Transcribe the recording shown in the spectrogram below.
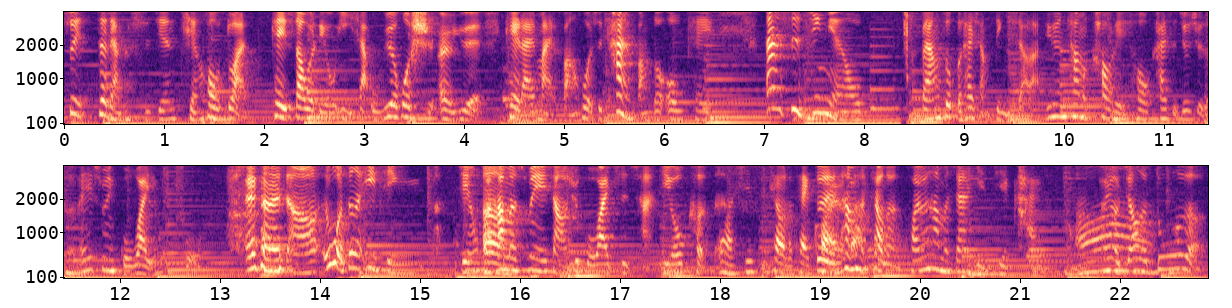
所以这两个时间前后段可以稍微留意一下，五月或十二月可以来买房或者是看房都 OK。但是今年哦，白羊座不太想定下来，因为他们靠脸以后开始就觉得，哎，说不定国外也不错，哎，可能想要如果真的疫情减缓，嗯、他们说不定也想要去国外置产，也有可能。哇，心思跳得太快，对他们很跳得很快，因为他们现在眼界开了，哦、朋友交的多了，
